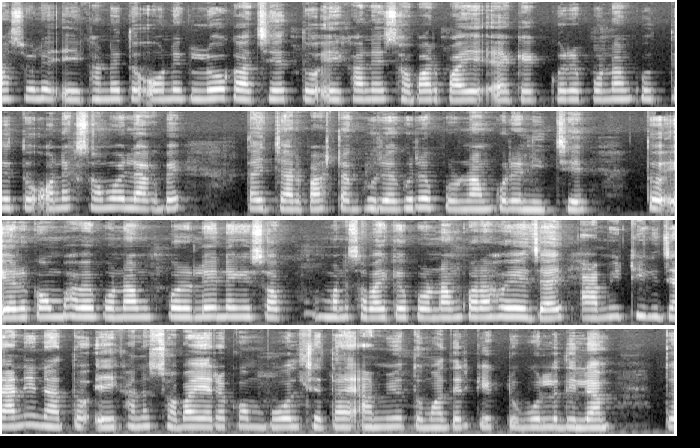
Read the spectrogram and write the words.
আসলে এখানে তো অনেক লোক আছে, তো এখানে সবার পায়ে এক এক করে প্রণাম করতে তো অনেক সময় লাগবে। তাই চার পাঁচটা ঘুরে ঘুরে প্রণাম করে নিচ্ছে। তো এরকমভাবে প্রণাম করলেই নাকি সব মানে সবাইকে প্রণাম করা হয়ে যায়। আমি ঠিক জানি না, তো এইখানে সবাই এরকম বলছে, তাই আমিও তোমাদেরকে একটু বলে দিলাম। তো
